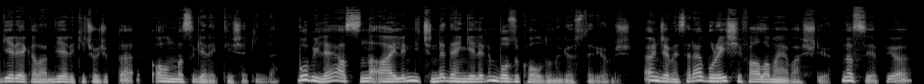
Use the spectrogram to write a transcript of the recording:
geriye kalan diğer iki çocuk da olması gerektiği şekilde. Bu bile aslında ailenin içinde dengelerin bozuk olduğunu gösteriyormuş. Önce mesela burayı şifalamaya başlıyor. Nasıl yapıyor?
